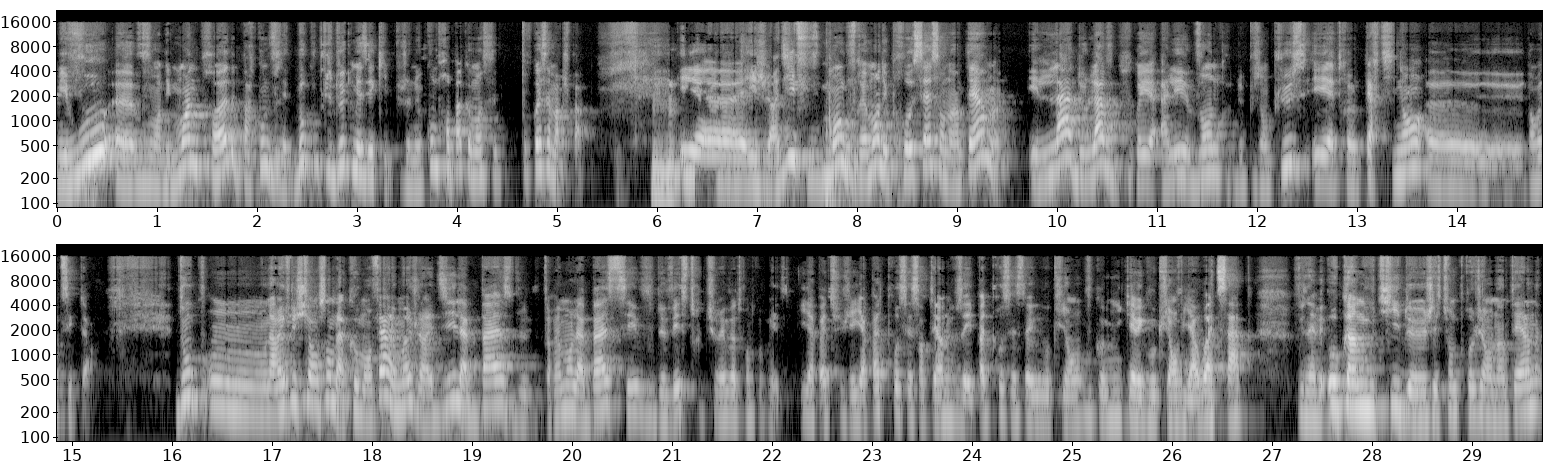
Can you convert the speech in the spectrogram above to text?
Mais vous, euh, vous vendez moins de prod, par contre, vous êtes beaucoup plus doué que mes équipes. Je ne comprends pas comment pourquoi ça ne marche pas. Mhm. Euh, et, je leur dis, il vous manque vraiment des process en interne. Et là, de là, vous pourrez aller vendre de plus en plus et être pertinent euh, dans votre secteur. Donc, on, a réfléchi ensemble à comment faire. Et moi, je leur ai dit, la base, de, vraiment la base, c'est vous devez structurer votre entreprise. Il n'y a pas de sujet, il n'y a pas de process interne, vous n'avez pas de process avec vos clients, vous communiquez avec vos clients via WhatsApp, vous n'avez aucun outil de gestion de projet en interne.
